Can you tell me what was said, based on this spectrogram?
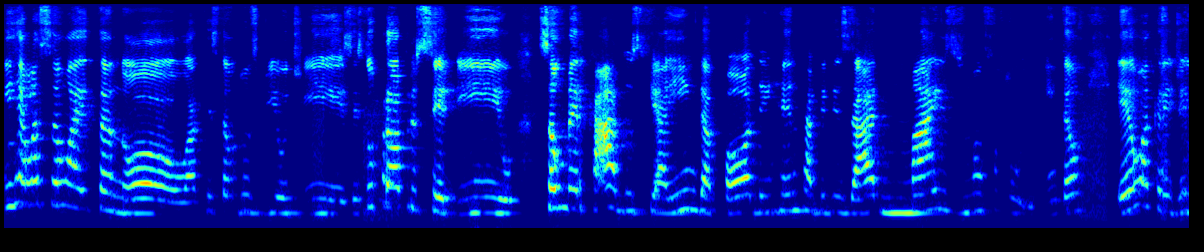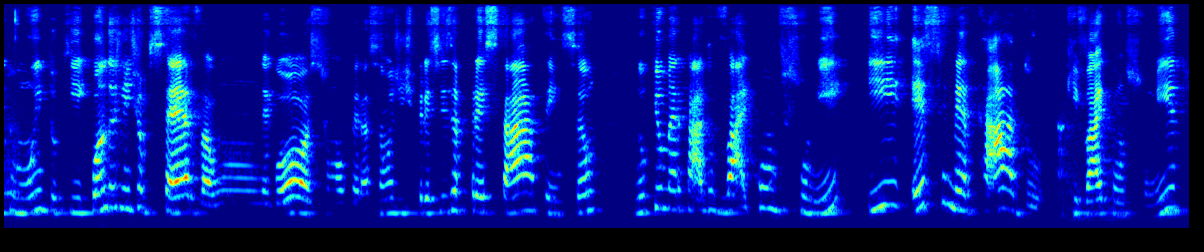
Em relação a etanol, a questão dos biodiesels, do próprio CBio, são mercados que ainda podem rentabilizar mais no futuro. Então, eu acredito muito que quando a gente observa um negócio, uma operação, a gente precisa prestar atenção no que o mercado vai consumir e esse mercado que vai consumir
